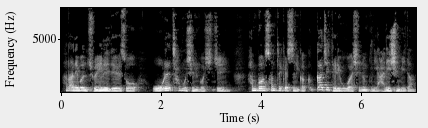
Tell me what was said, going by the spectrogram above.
하나님은 죄인에 대해서 오래 참으시는 것이지 한 번 선택했으니까 끝까지 데리고 가시는 분이 아니십니다.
